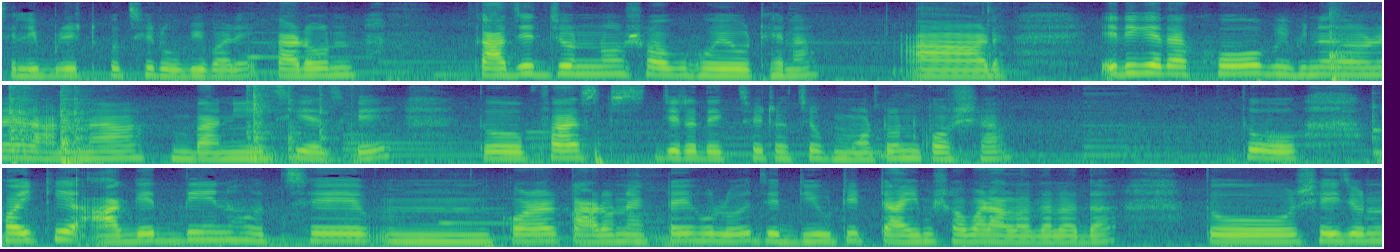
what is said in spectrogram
সেলিব্রেট করছি রবিবারে। কারণ কাজের জন্য সব হয়ে ওঠে না। আর এদিকে দেখো বিভিন্ন ধরনের রান্না বানিয়েছি আজকে। তো ফার্স্ট যেটা দেখছ এটা হচ্ছে মটন কষা। তো হয় কি আগের দিন হচ্ছে করার কারণ একটাই হলো যে ডিউটির টাইম সবার আলাদা আলাদা। তো সেই জন্য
